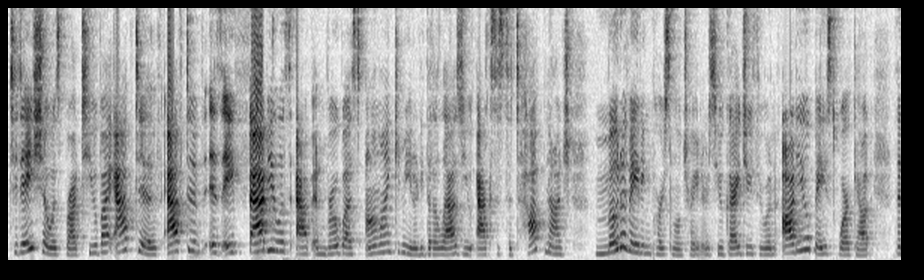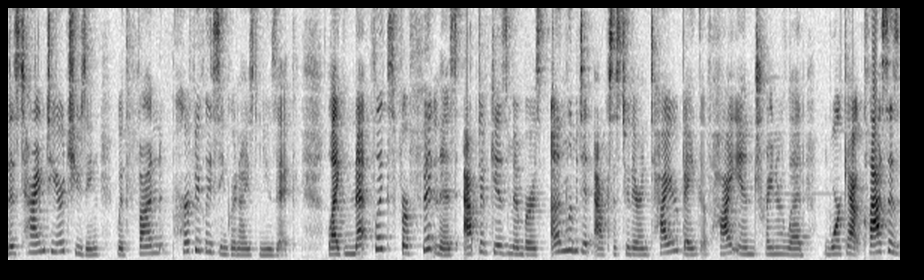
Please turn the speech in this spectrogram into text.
Today's show is brought to you by Aaptiv. Aaptiv is a fabulous app and robust online community that allows you access to top notch, motivating personal trainers who guide you through an audio based workout that is timed to your choosing with fun, perfectly synchronized music. Like Netflix for fitness, Aaptiv gives members unlimited access to their entire bank of high end trainer led workout classes.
